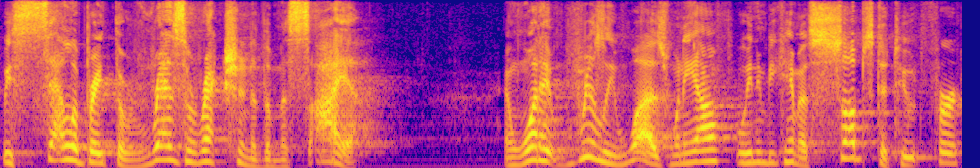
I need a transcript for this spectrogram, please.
we celebrate the resurrection of the Messiah and what it really was when he, when he became a substitute for,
